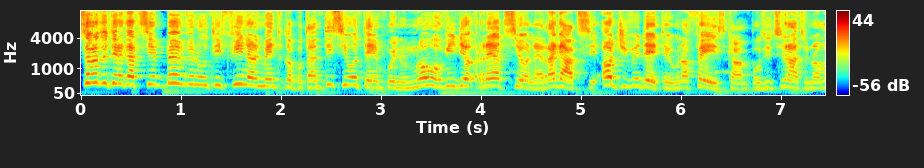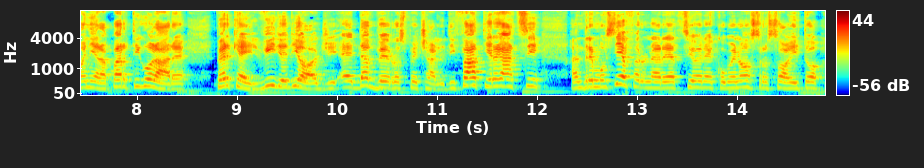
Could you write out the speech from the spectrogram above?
Salve a tutti ragazzi e benvenuti finalmente dopo tantissimo tempo in un nuovo video reazione. Ragazzi, oggi vedete una facecam posizionata in una maniera particolare perché il video di oggi è davvero speciale. Difatti ragazzi andremo sia a fare una reazione come nostro solito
